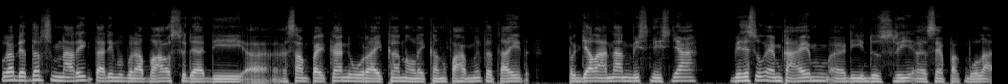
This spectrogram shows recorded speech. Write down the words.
Oke, Updaters menarik tadi beberapa hal sudah disampaikan diuraikan oleh Kang Fahmi terkait perjalanan bisnisnya bisnis UMKM eh, di industri eh, sepak bola.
